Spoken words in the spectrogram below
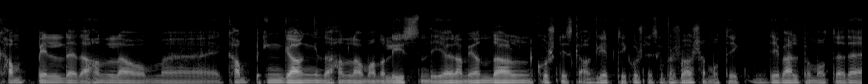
kampbildet, det handler om eh, kampinngang, det handler om analysen de gjør av Mjøndalen, hvordan de skal angripe de, hvordan de skal forsvare seg mot de. De velger på en måte det,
